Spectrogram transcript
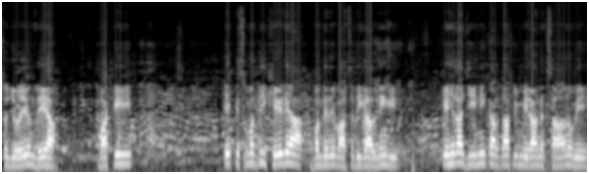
ਸਜੋਏ ਹੁੰਦੇ ਆ। ਬਾਕੀ ਇਹ ਕਿਸਮਤ ਦੀ ਖੇਡ ਆ, ਬੰਦੇ ਦੇ ਵੱਸ ਦੀ ਗੱਲ ਨਹੀਂਗੀ ਕਿਸੇ ਦਾ ਜੀ ਨਹੀਂ ਕਰਦਾ ਵੀ ਮੇਰਾ ਨੁਕਸਾਨ ਹੋਵੇ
